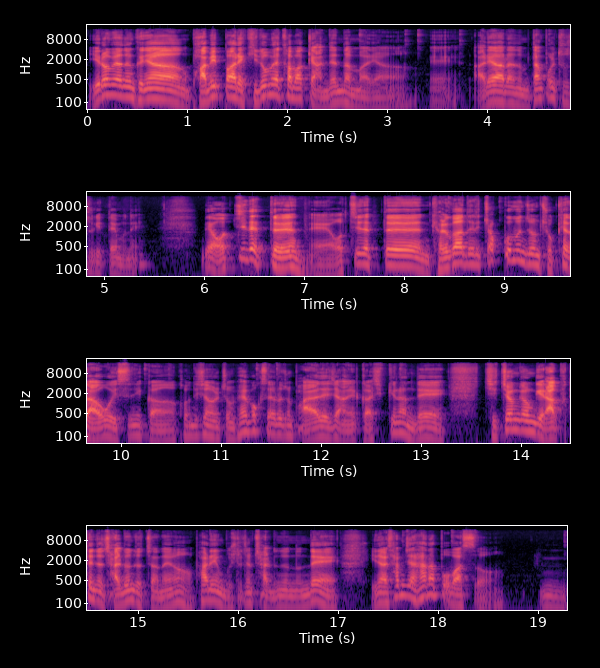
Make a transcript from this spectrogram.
이러면은 그냥 바비빨의 기도메타밖에 안 된단 말이야. 예, 아리아라는 땅볼 투수기 때문에. 근데 어찌됐든, 예, 어찌됐든 결과들이 조금은 좀 좋게 나오고 있으니까 컨디션을 좀 회복세로 좀 봐야 되지 않을까 싶긴 한데 직전 경기 라쿠텐전 잘 던졌잖아요. 8이닝 무실점 잘 던졌는데 이날 삼진 하나 뽑았어. 음,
